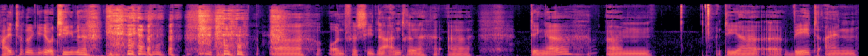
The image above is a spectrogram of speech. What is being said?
heitere Guillotine äh, und verschiedene andere äh, Dinge. Ähm, dir äh, weht ein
